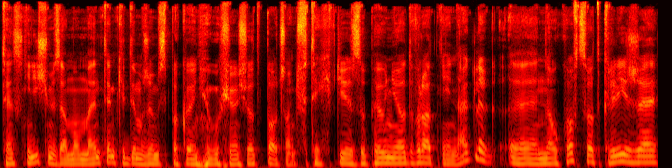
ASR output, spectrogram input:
tęskniliśmy za momentem, kiedy możemy spokojnie usiąść odpocząć. W tej chwili jest zupełnie odwrotnie. Nagle e, naukowcy odkryli, że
